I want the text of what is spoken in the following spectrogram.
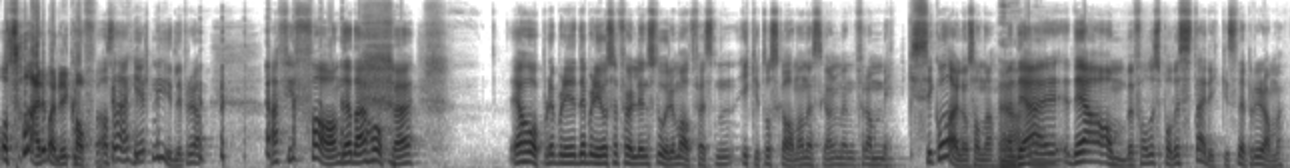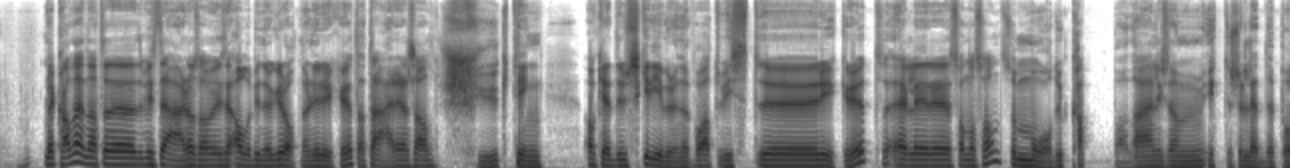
Og så er det bare litt kaffe. Altså, det er helt nydelig program. Nei, fy faen. Det der håper jeg jeg håper det blir, det blir jo selvfølgelig den store matfesten, ikke Toskana neste gang, men fra Mexico, da, eller noe sånt. Da. Men det, er, det anbefales på det sterkeste, det programmet. Det kan hende at uh, hvis det er noe sånn, hvis alle begynner å gråte når de ryker ut, at det er en sånn sjuk ting Ok, du skriver under på at hvis du ryker ut, eller sånn og sånn, så må du kappe av deg liksom ytterste leddet på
